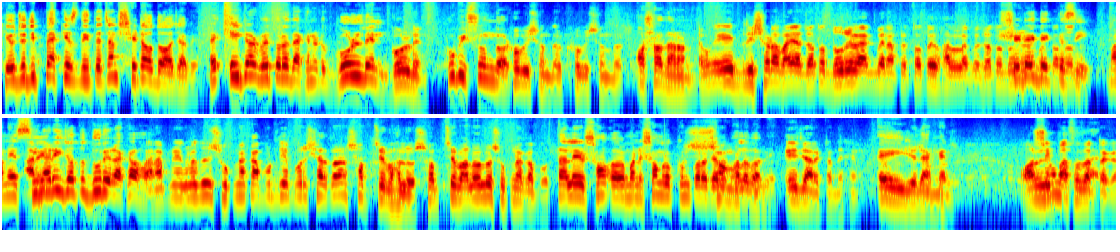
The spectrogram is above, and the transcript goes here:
কেউ যদি প্যাকেজ নিতে চান সেটাও দেওয়া যাবে। এইটার ভেতরে দেখেন একটু গোল্ডেন গোল্ডেন খুবই সুন্দর। খুবই সুন্দর খুবই সুন্দর। অসাধারণ। এবং এই দৃশ্যটা ভাইয়া যত দূরে রাখবেন আপনি ততই ভালো লাগবে। যত দূরে সেটাই দেখতেছি। মানে সিনারি যত দূরে রাখা আর হয় আপনি এগুলো যদি শুকনা কাপড় দিয়ে পরিষ্কার করেন সবচেয়ে ভালো। সবচেয়ে ভালো হলো শুকনা কাপড়। তাহলে মানে সংরক্ষণ করা যাবে ভালোভাবে। এই যে আরেকটা দেখেন। এই যে দেখেন। অনলি পাঁচ হাজার টাকা।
